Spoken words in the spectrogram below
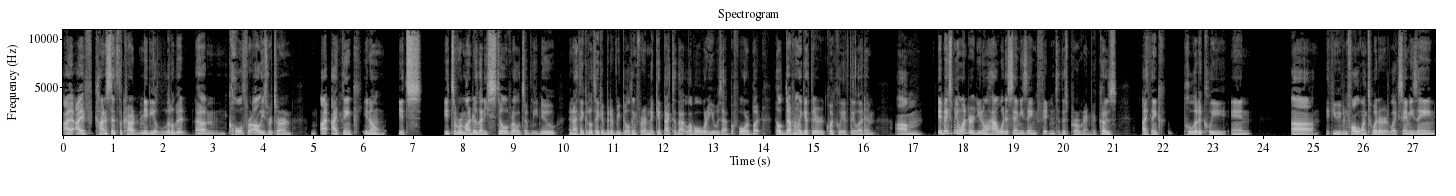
I I've kind of sensed the crowd maybe a little bit um cold for Ali's return. I I think, you know, it's it's a reminder that he's still relatively new and I think it'll take a bit of rebuilding for him to get back to that level where he was at before, but he'll definitely get there quickly if they let him. Um, it makes me wonder, you know, how would a Sami Zayn fit into this program? Because I think politically and uh, if you even follow on Twitter, like Sami Zayn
